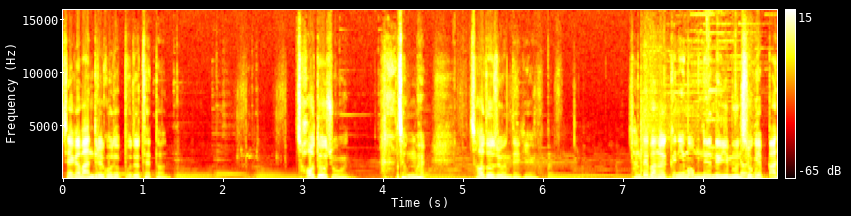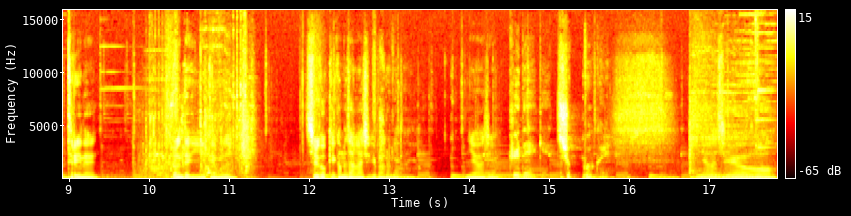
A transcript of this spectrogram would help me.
제가 만들고도 뿌듯했던 저도 좋은 정말 저도 좋은 덱이에요. 상대방을 끊임없는 의문 속에 빠뜨리는 그런 덱이기 때문에 즐겁게 감상하시기 바랍니다. 안녕하세요. 그대에게 축복을. 안녕하세요.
